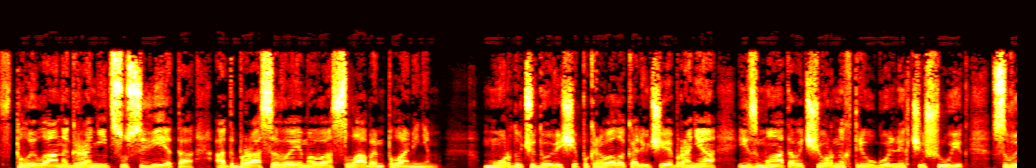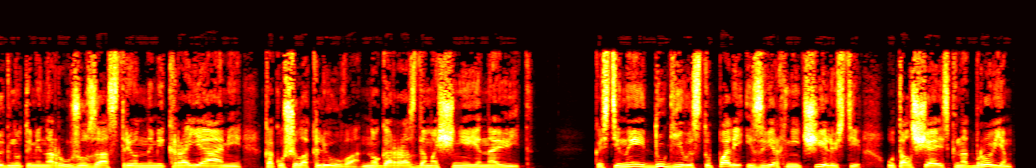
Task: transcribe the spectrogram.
вплыла на границу света, отбрасываемого слабым пламенем. Морду чудовища покрывала колючая броня из матово-черных треугольных чешуек с выгнутыми наружу заостренными краями, как у шелоклюва, но гораздо мощнее на вид. Костяные дуги выступали из верхней челюсти, утолщаясь к надбровьям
